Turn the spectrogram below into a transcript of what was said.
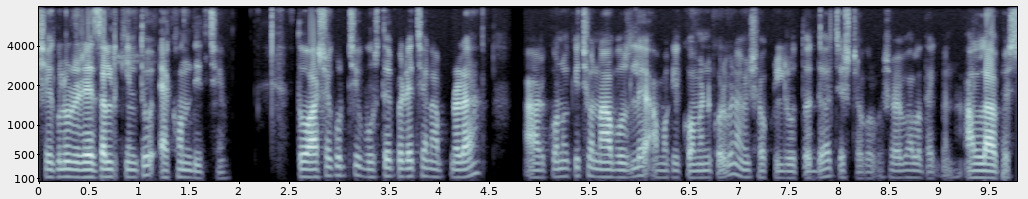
সেগুলোর রেজাল্ট কিন্তু এখন দিচ্ছে। তো আশা করছি বুঝতে পেরেছেন আপনারা। আর কোনো কিছু না বুঝলে আমাকে কমেন্ট করবেন। আমি সকলের উত্তর দেওয়ার চেষ্টা করব। সবাই ভালো থাকবেন। আল্লাহ হাফেজ।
